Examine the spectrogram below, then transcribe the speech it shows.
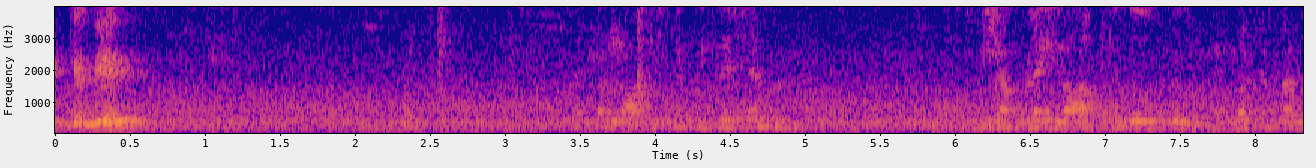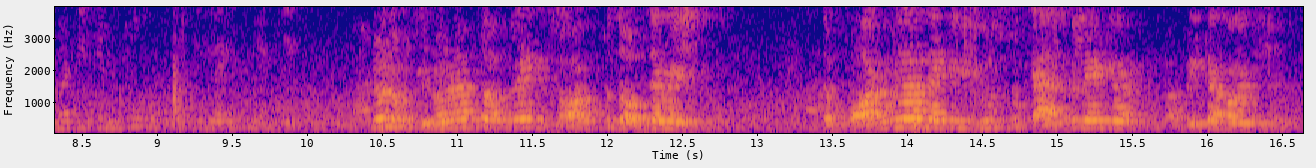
It can be anything. For logistic regression, must we apply log to those uh, numbers and convert it into something like metric? No, no, you don't have to apply log to the observations. The formula that you use to calculate your uh, beta coefficients,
